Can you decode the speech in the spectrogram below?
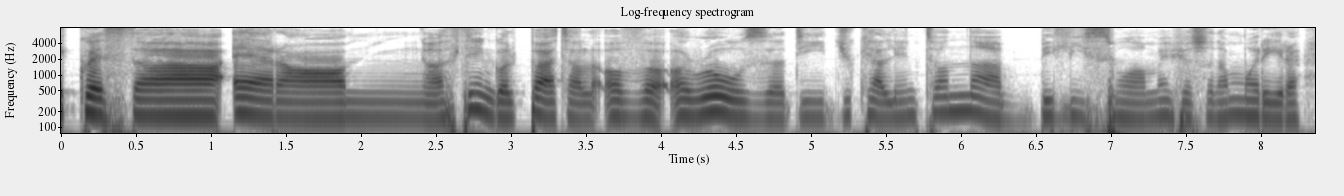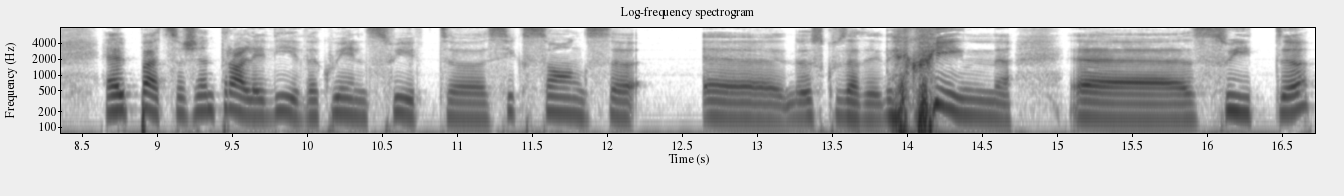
E questa era A Single Petal of a Rose di Duke Ellington, bellissimo, a me piace da morire. È il pezzo centrale di The Queen Swift eh, Six Songs, eh, scusate, The Queen eh, Suite.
